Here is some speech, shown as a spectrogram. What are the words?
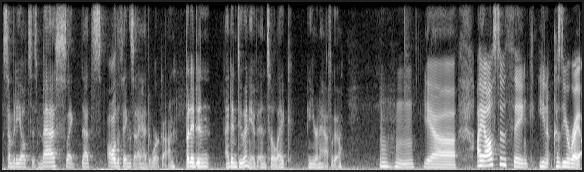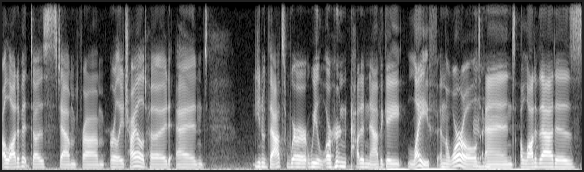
somebody else's mess. Like that's all the things that I had to work on. But I didn't I didn't do any of it until like a year and a half ago. Yeah. I also think, you know, because you're right, a lot of it does stem from early childhood. And, you know, that's where we learn how to navigate life and the world. And a lot of that is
